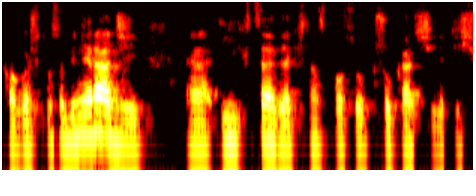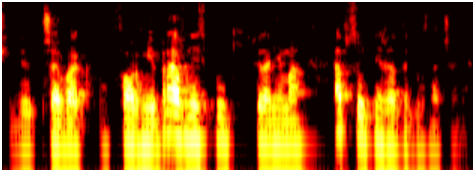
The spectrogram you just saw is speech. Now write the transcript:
kogoś, kto sobie nie radzi e, i chce w jakiś tam sposób szukać jakichś przewag w formie prawnej spółki, która nie ma absolutnie żadnego znaczenia.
